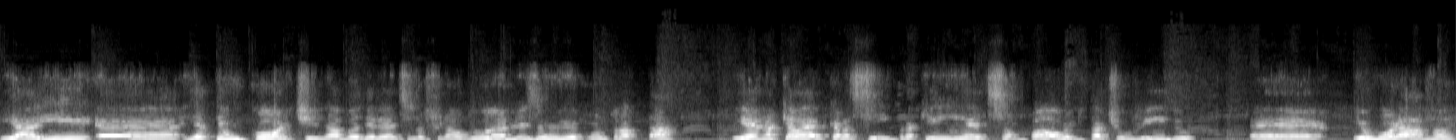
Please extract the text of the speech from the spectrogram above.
e aí é, ia ter um corte na Bandeirantes no final do ano, eles não iam contratar. E é, naquela época era assim, para quem é de São Paulo, que está te ouvindo, é, eu morava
